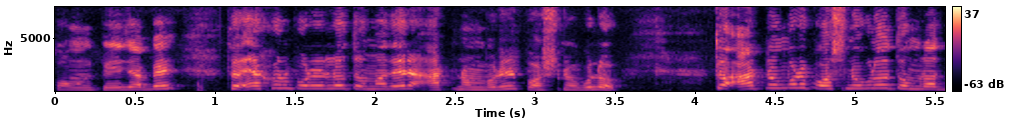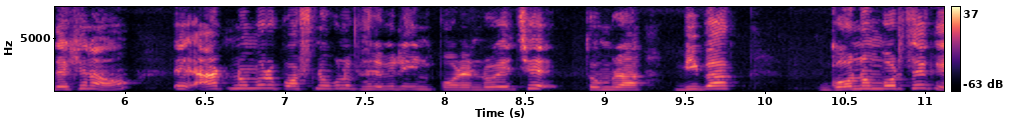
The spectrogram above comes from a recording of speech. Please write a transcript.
কমন পেয়ে যাবে। তো এখন পড়ে এলো তোমাদের আট নম্বরের প্রশ্নগুলো। তো আট নম্বরের প্রশ্নগুলো তোমরা দেখে নাও। এই আট নম্বরের প্রশ্নগুলো ভেরি ভেরি ইম্পর্টেন্ট রয়েছে। তোমরা বিভাগ গ নম্বর থেকে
